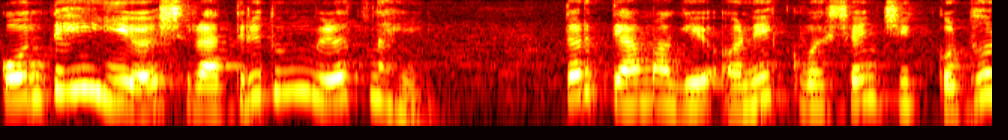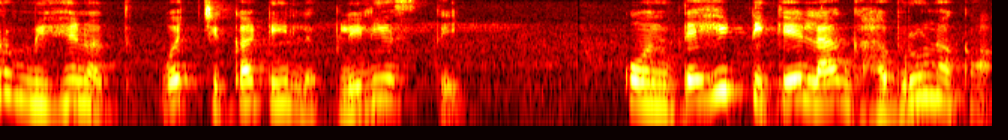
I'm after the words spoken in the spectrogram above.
कोणतेही यश रात्रीतून मिळत नाही. तर त्यामागे अनेक वर्षांची कठोर मेहनत व चिकाटी लपलेली असते. कोणत्याही टीकेला घाबरू नका.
